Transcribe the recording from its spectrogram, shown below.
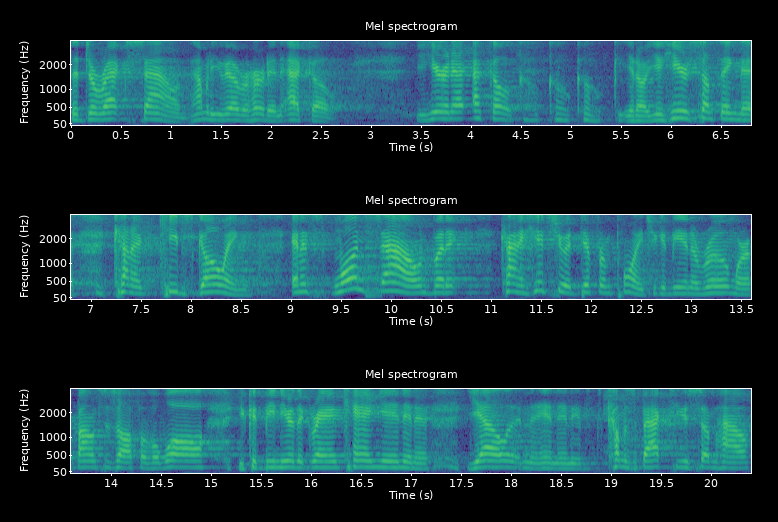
the direct sound. How many of you have ever heard an echo? You hear an echo, go, go, go. You know, you hear something that kind of keeps going. And it's one sound, but it kind of hits you at different points. You could be in a room where it bounces off of a wall. You could be near the Grand Canyon and a yell and, and, and it comes back to you somehow.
